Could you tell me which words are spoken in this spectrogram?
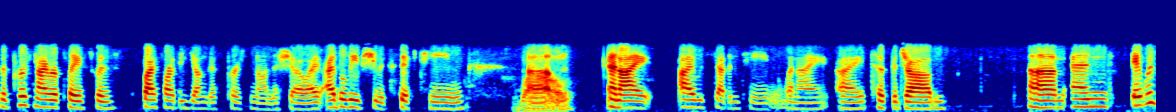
the person I replaced, was by far the youngest person on the show. I, I believe she was 15 wow. um, and I I was 17 when I I took the job. Um, and it was,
